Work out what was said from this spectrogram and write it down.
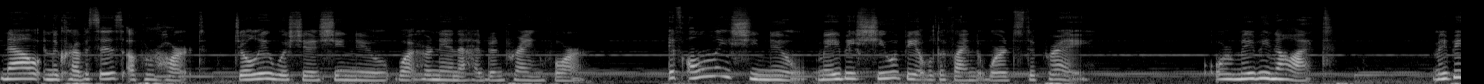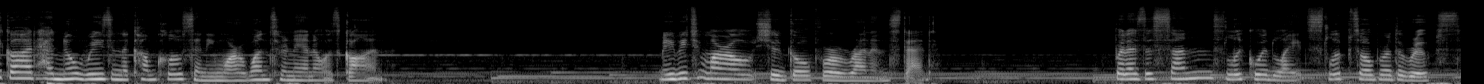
Now, in the crevices of her heart, Jolie wishes she knew what her Nana had been praying for. If only she knew, maybe she would be able to find the words to pray. Or maybe not. Maybe God had no reason to come close anymore once her Nana was gone. Maybe tomorrow she'd go for a run instead. But as the sun's liquid light slips over the roofs,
